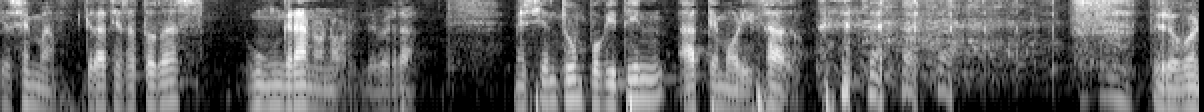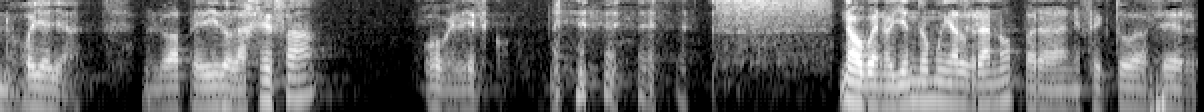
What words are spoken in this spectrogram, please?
Gracias, Emma. Gracias a todas. Un gran honor, de verdad. Me siento un poquitín atemorizado. Pero bueno, voy allá. Me lo ha pedido la jefa, obedezco. No, bueno, yendo muy al grano para, en efecto, hacer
